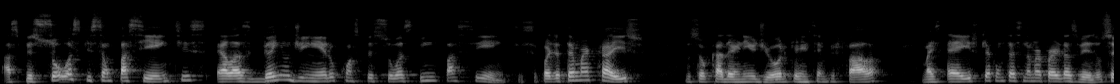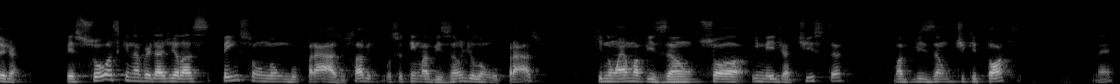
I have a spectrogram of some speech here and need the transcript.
as pessoas que são pacientes, elas ganham dinheiro com as pessoas impacientes. Você pode até marcar isso no seu caderninho de ouro, que a gente sempre fala, mas é isso que acontece na maior parte das vezes. Ou seja, pessoas que na verdade elas pensam longo prazo, sabe? Você tem uma visão de longo prazo, que não é uma visão só imediatista, uma visão TikTok, né?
